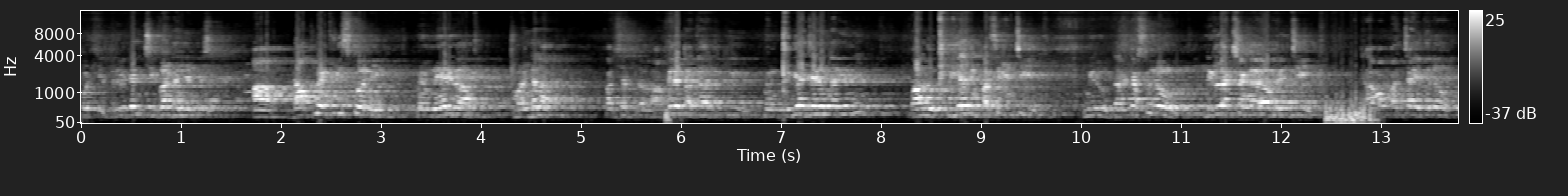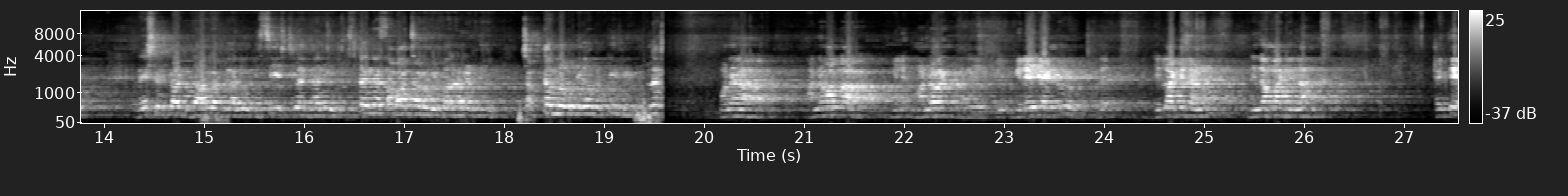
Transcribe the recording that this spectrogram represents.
కొట్టి ధృవీకరించి ఇవ్వండి అని చెప్పేసి ఆ డాక్యుమెంట్ తీసుకొని మేము నేరుగా మండల పరిషత్ అఫిలేట్ అధికారికి మేము ఫిర్యాదు చేయడం జరిగింది. వాళ్ళు ఫిర్యాదుని పరిశీలించి మీరు దరఖాస్తును నిర్లక్ష్యంగా వ్యవహరించి గ్రామ పంచాయతీలో రేషన్ కార్డు దారులకు కానీ ఎస్సీ ఎస్టీలకు కానీ ఉచితంగా సమాచారం ఇవ్వాలనేది చట్టంలో ఉంది కాబట్టి మన అన్న వాళ్ళ విలే మండల విలేజ్ అంటూ అదే జిల్లాకి వెళ్ళాను నిజామాబాద్ జిల్లా. అయితే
